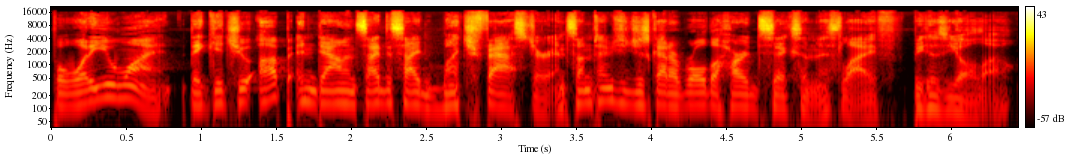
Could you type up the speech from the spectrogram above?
But what do you want? They get you up and down and side to side much faster. And sometimes you just got to roll the hard six in this life because YOLO.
